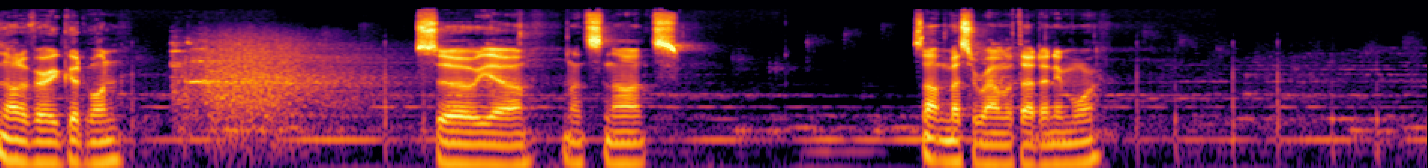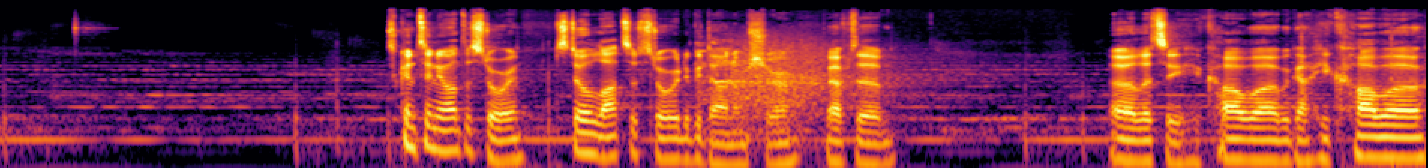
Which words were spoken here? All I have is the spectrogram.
Not a very good one. So yeah, let's not... Let's not mess around with that anymore. Let's continue on the story. Still lots of story to be done, I'm sure. We have to... Uh, let's see, Hikawa, we got Hikawa.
